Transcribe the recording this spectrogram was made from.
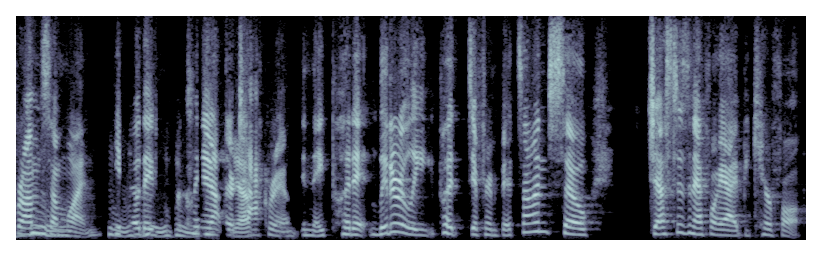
from someone. You know, they cleaning out their Yeah. tack room and they put it literally put different bits on. So just as an FYI, be careful.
